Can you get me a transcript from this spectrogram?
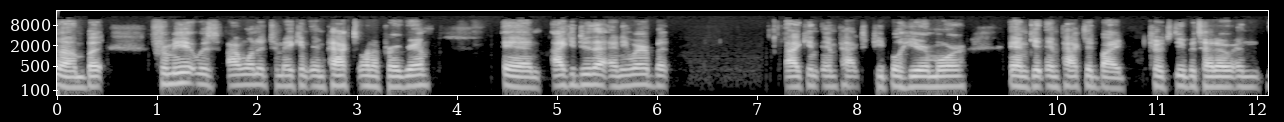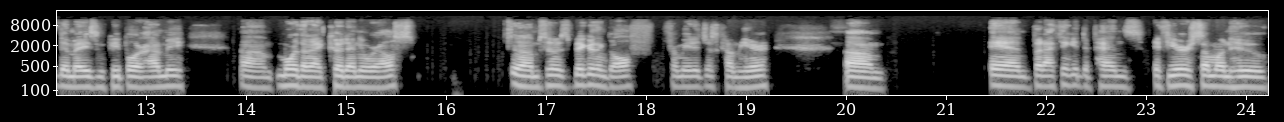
Um, but for me, it was I wanted to make an impact on a program, and I could do that anywhere. But I can impact people here more and get impacted by Coach DiBattista and the amazing people around me um, more than I could anywhere else. Um, so it's bigger than golf for me to just come here. Um, and but I think it depends if you're someone who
